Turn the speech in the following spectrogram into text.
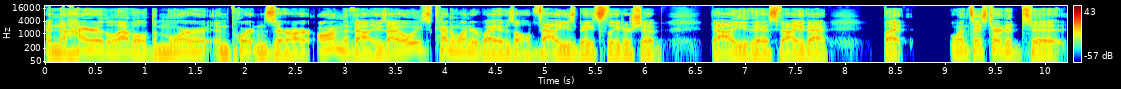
And the higher the level, the more importance there are on the values. I always kind of wondered why it was all values based leadership, value this, value that. But once I started to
